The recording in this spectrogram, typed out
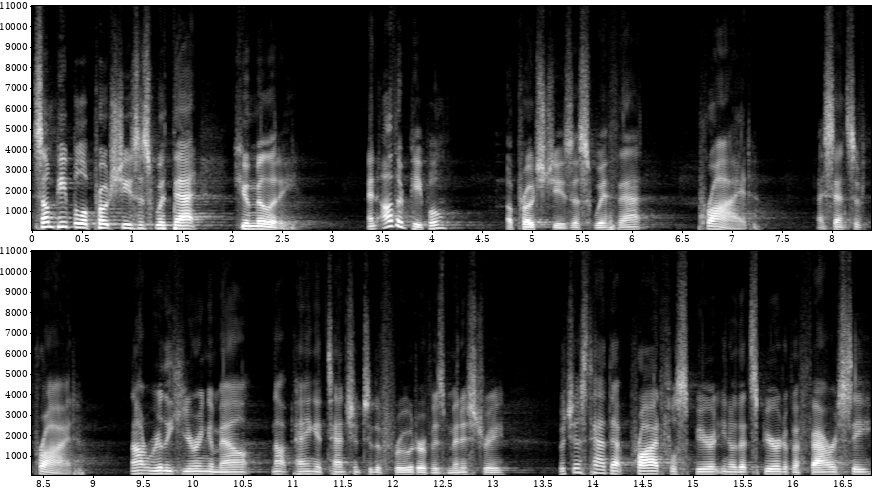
Some people approach Jesus with that humility, and other people approach Jesus with that pride, a sense of pride, not really hearing him out, not paying attention to the fruit of his ministry, but just had that prideful spirit, you know, that spirit of a Pharisee,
